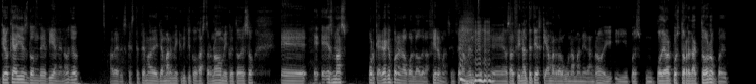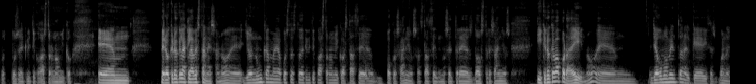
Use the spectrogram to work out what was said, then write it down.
creo que ahí es donde viene, ¿no? Yo, a ver, es que este tema de llamarme crítico gastronómico y todo eso eh, e, es más porque había que poner algo al lado de la firma, sinceramente. Eh, o sea, al final te tienes que llamar de alguna manera, ¿no? Y, pues podía haber puesto redactor o pues, pues puse crítico gastronómico. Em, pero creo que la clave está en esa, ¿no? Eh, yo nunca me había puesto esto de crítico gastronómico hasta hace pocos años, hasta hace, no sé, tres, dos, tres años. Y creo que va por ahí, ¿no? Em, llega un momento en el que dices, bueno,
